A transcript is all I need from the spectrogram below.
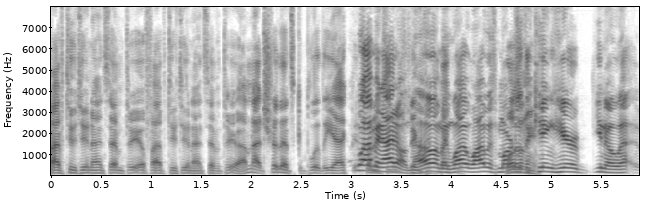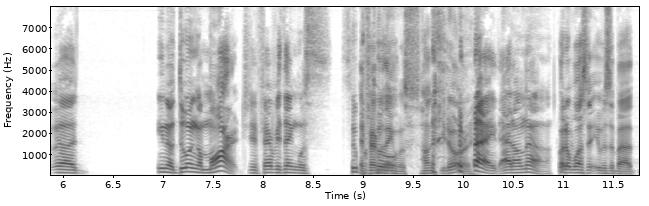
522-9730, 522-9730. I'm not sure that's completely accurate. Well, I mean, I don't know. I mean, why why was Martin Luther? King here, you know, uh, you know, doing a march if everything was super If everything was hunky-dory. right, I don't know. But it wasn't. It was about,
